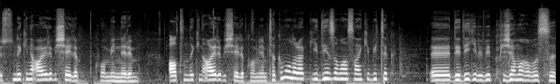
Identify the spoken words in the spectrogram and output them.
üstündekini ayrı bir şeyle kombinlerim. Altındakini ayrı bir şeyle kombinlerim. Takım olarak giydiğin zaman sanki bir tık e, dediği gibi bir pijama havası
